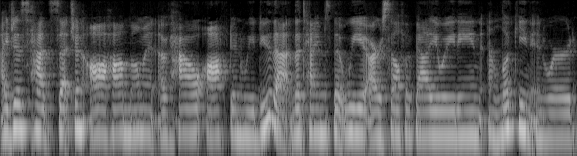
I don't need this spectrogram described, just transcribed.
I just had such an aha moment of how often we do that. The times that we are self evaluating and looking inward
